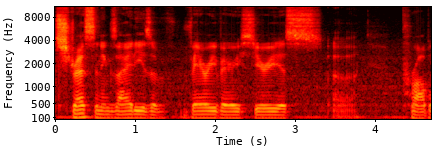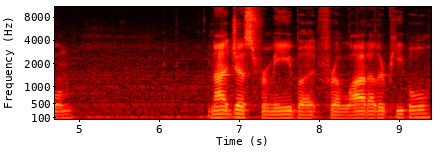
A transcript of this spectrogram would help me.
stress and anxiety is a very, very serious uh, problem. Not just for me, but for a lot of other people.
